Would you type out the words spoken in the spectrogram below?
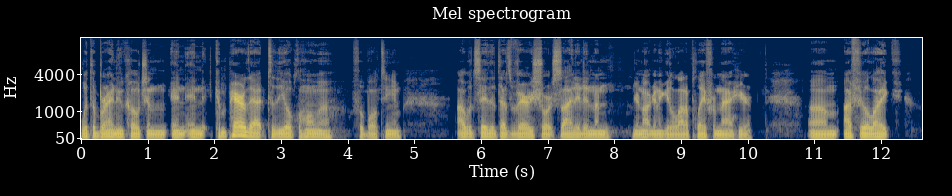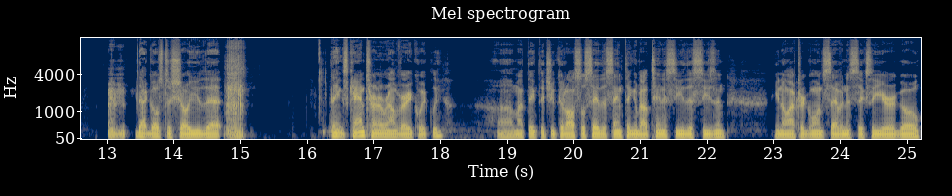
with a brand new coach and, and and compare that to the Oklahoma football team I would say that that's very short sighted, and I'm, you're not going to get a lot of play from that here. Um, I feel like that goes to show you that things can turn around very quickly. Um, I think that you could also say the same thing about Tennessee this season. You know, after going seven to six a year ago,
